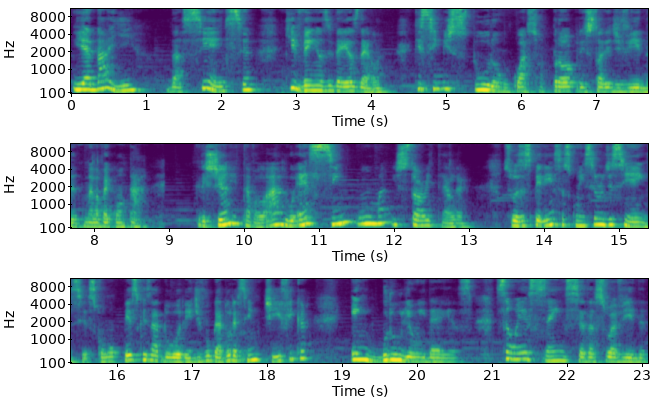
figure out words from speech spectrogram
E é daí, da ciência, que vêm as ideias dela, que se misturam com a sua própria história de vida, como ela vai contar. Cristiane Tavolaro é sim uma storyteller suas experiências com o ensino de ciências, como pesquisadora e divulgadora científica, embrulham ideias, são a essência da sua vida.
